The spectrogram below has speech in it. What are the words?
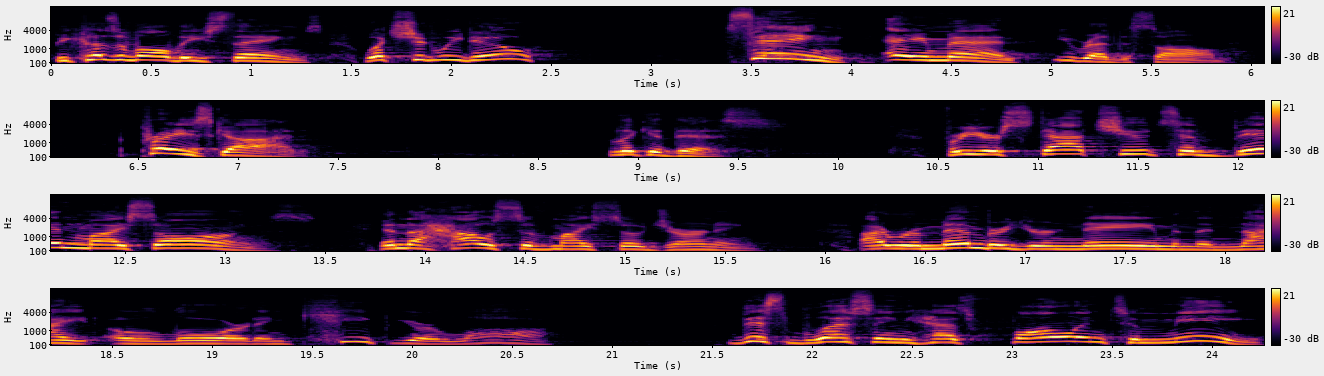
because of all these things? What should we do? Sing, Amen. You read the psalm. Praise God. Look at this. For your statutes have been my songs in the house of my sojourning. I remember your name in the night, O Lord, and keep your law. This blessing has fallen to me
